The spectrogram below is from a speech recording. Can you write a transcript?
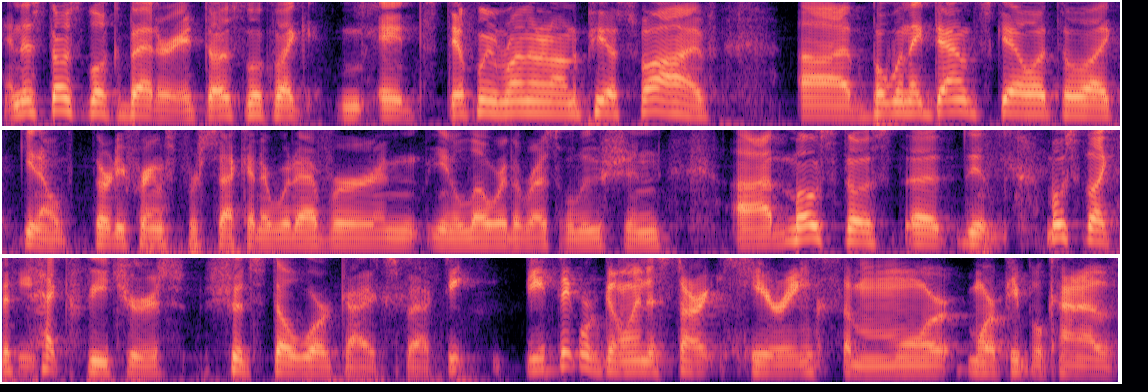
and this does look better. It does look like it's definitely running on a PS5. Uh, but when they downscale it to like you know 30 frames per second or whatever, and you know lower the resolution, uh, most of those, uh, the, most of like the tech features should still work. I expect. Do, do you think we're going to start hearing some more more people kind of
